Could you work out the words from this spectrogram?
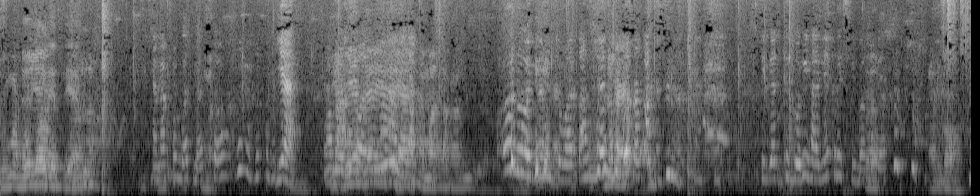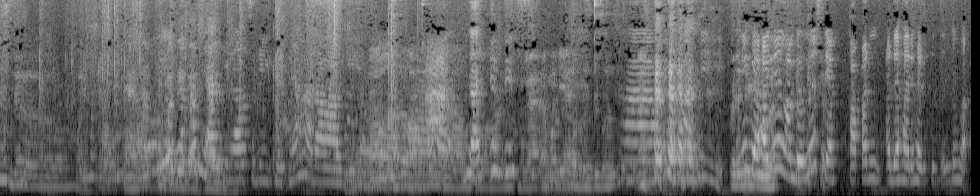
Rumah daya. kulit ya. Enak tuh buat bakso. Ya mama Iya, iya, iya, iya. Kematangan. aduh tingkat kematangan. Tingkat kegurihannya crispy banget ya. Enggak. enak Iya kan ya tinggal sedikitnya ada lagi. Aduh, ah ini biasanya ngambilnya setiap kapan ada hari-hari tertentu nggak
